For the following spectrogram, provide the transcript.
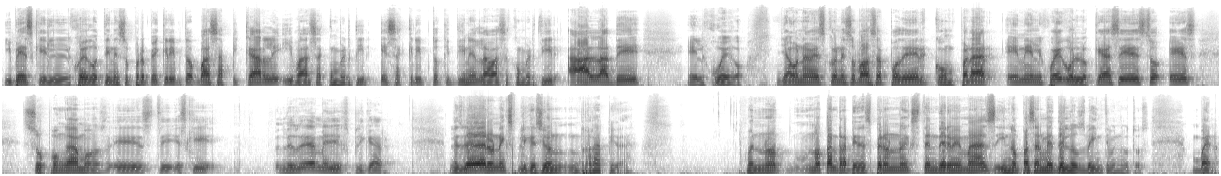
y ves que el juego tiene su propia cripto, vas a picarle y vas a convertir esa cripto que tienes, la vas a convertir a la de el juego. Ya una vez con eso vas a poder comprar en el juego. Lo que hace esto es, supongamos, este, es que les voy a medio explicar. Les voy a dar una explicación rápida. Bueno, no, no, tan rápida, espero no extenderme más y no pasarme de los 20 minutos. Bueno,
